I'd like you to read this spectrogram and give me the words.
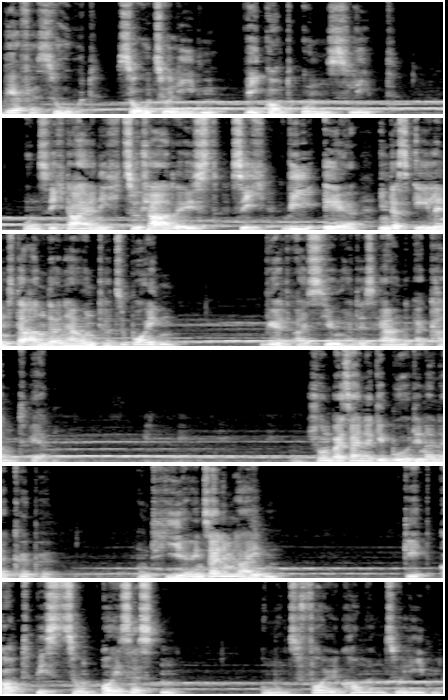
Wer versucht, so zu lieben, wie Gott uns liebt, und sich daher nicht zu schade ist, sich wie er in das Elend der anderen herunterzubeugen, wird als Jünger des Herrn erkannt werden. Schon bei seiner Geburt in einer Köppe und hier in seinem Leiden geht Gott bis zum Äußersten, um uns vollkommen zu lieben.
